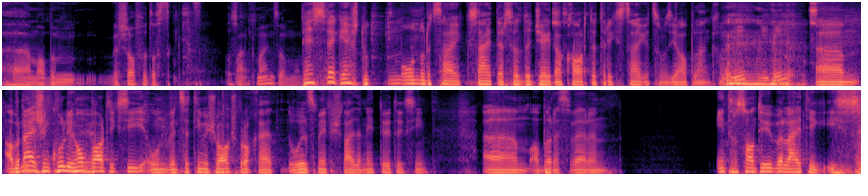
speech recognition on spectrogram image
Ähm, aber wir schaffen das gemeinsam, man. Deswegen hast du dem Onur zei- gesagt, er soll den Jada Kartentricks zeigen, um sie ablenken. ähm, aber nein, es war eine coole Homeparty gewesen. und wenn es der Team schon angesprochen hat, Will Smith ist leider nicht dort gewesen. Ähm, aber es wäre eine interessante Überleitung ins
